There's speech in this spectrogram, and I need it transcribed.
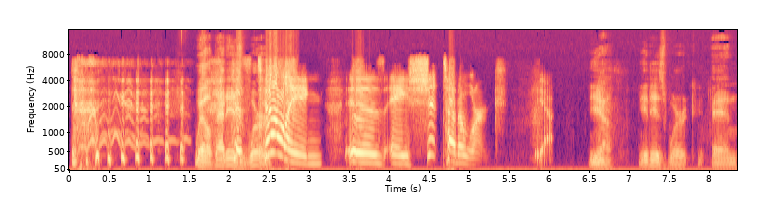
Well, that is work. tilling is a shit ton of work. Yeah. Yeah, it is work, and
